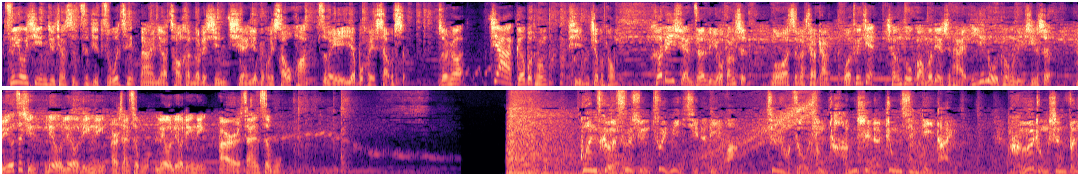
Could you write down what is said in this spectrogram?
自由行就像是自己租车，当然你要操很多的心，钱也不会少花，罪也不会少受。所以说，价格不同，品质不同。合理选择旅游方式，我是乐小刚，我推荐成都广播电视台一路通旅行社，旅游咨询六六零零二三四五六六零零二三四五。观测资讯最密集的地方，就要走进城市的中心地带，何种身份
